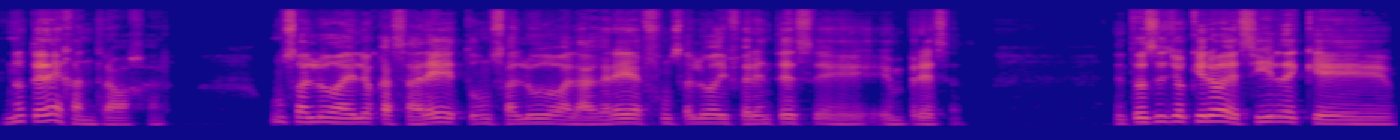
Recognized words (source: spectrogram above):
No te dejan trabajar. Un saludo a Helio Casareto, un saludo a la Gref, un saludo a diferentes eh, empresas. Entonces yo quiero decir de que,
